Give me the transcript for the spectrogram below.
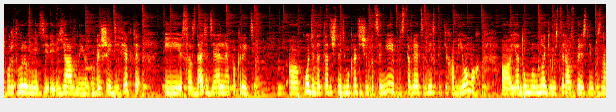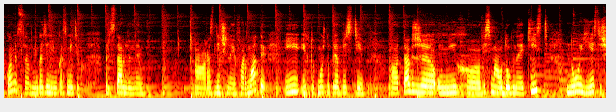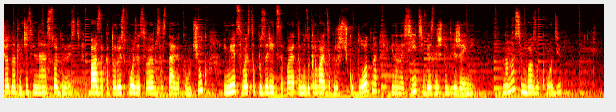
сможет выровнять явные большие дефекты и создать идеальное покрытие. А, Коди достаточно демократичен по цене и представляется в нескольких объемах. А, я думаю, многие мастера успели с ним познакомиться. В магазине им косметик представлены а, различные форматы, и их тут можно приобрести. Также у них весьма удобная кисть, но есть еще одна отличительная особенность. База, которую используют в своем составе каучук, имеет свойство пузыриться, поэтому закрывайте крышечку плотно и наносите без лишних движений. Наносим базу Коди.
